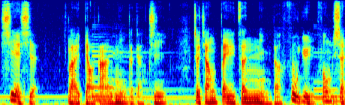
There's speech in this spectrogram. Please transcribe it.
谢谢，来表达你的感激，这将倍增你的富裕丰盛。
